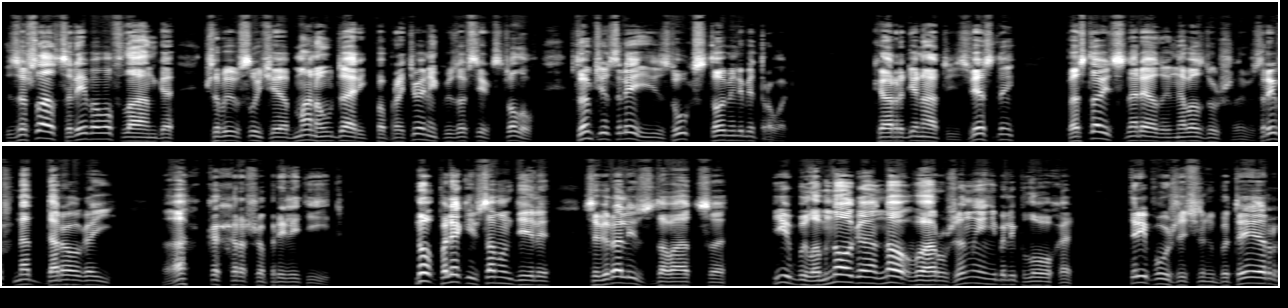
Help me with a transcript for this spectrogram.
зашла с левого фланга, чтобы в случае обмана ударить по противнику изо всех стволов, в том числе и из двух 100-миллиметровок. Координаты известны, поставить снаряды на воздушный взрыв над дорогой. Ах, как хорошо прилетит! Но поляки в самом деле собирались сдаваться. Их было много, но вооружены они были плохо три пушечных БТР,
